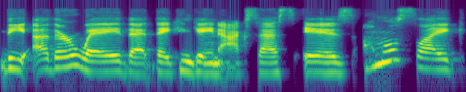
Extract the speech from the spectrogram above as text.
The other way that they can gain access is almost like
